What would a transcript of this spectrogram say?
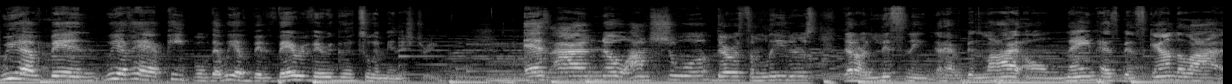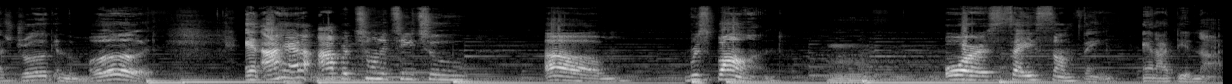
We have been we have had people that we have been very very good to in ministry, as I know, I'm sure there are some leaders that are listening that have been lied on. Name has been scandalized, drug in the mud. And I had an opportunity to um, respond Mm-hmm. or say something, and I did not.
